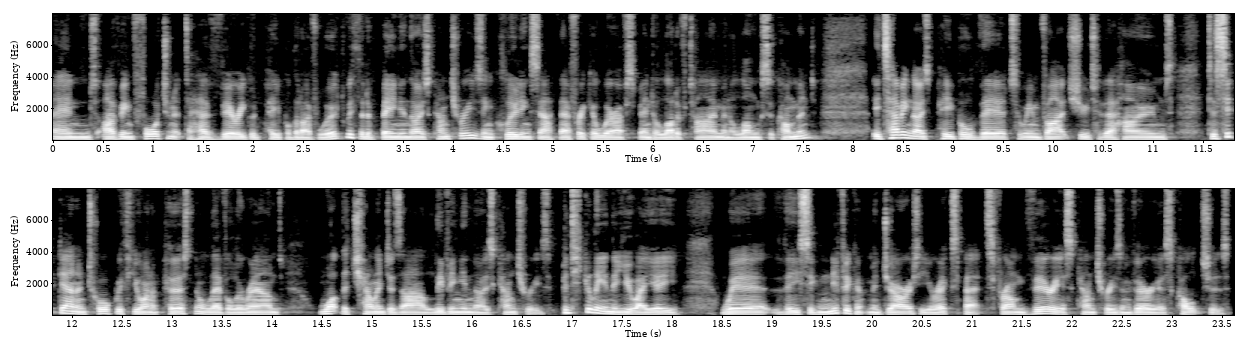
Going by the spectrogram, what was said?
And I've been fortunate to have very good people that I've worked with that have been in those countries, including South Africa, where I've spent a lot of time and a long secondment. It's having those people there to invite you to their homes, to sit down and talk with you on a personal level around what the challenges are living in those countries, particularly in the UAE, where the significant majority are expats from various countries and various cultures.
